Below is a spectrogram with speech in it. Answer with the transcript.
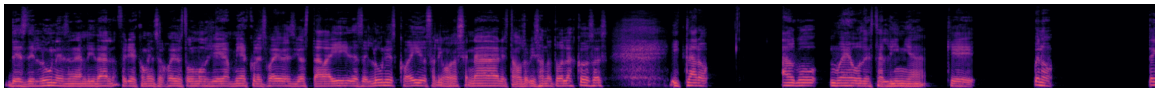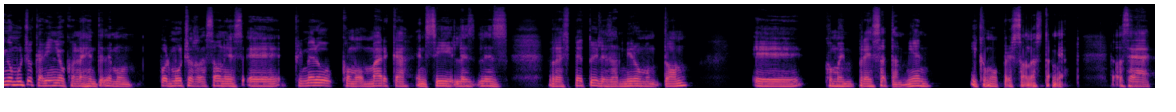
desde el lunes, en realidad la feria comienza el jueves, todo el mundo llega miércoles, jueves, yo estaba ahí desde el lunes con ellos, salimos a cenar, estamos revisando todas las cosas. Y claro, algo nuevo de esta línea que, bueno, tengo mucho cariño con la gente de Moon por muchas razones. Eh, primero, como marca en sí, les, les respeto y les admiro un montón. Eh, como empresa también y como personas también. O sea,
